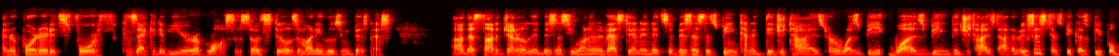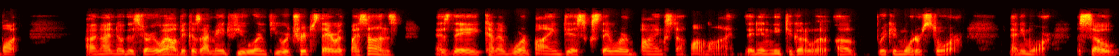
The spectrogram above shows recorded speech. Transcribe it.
and reported its fourth consecutive year of losses. So it still is a money losing business. Uh, that's not generally a business you want to invest in, and it's a business that's being kind of digitized or was being was being digitized out of existence because people bought. And I know this very well because I made fewer and fewer trips there with my sons as they kind of weren't buying discs; they were buying stuff online. They didn't need to go to a, a brick and mortar store anymore. So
